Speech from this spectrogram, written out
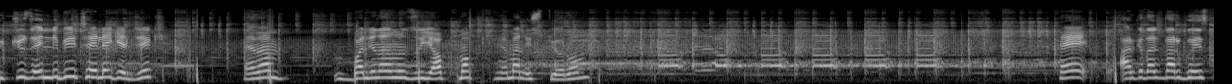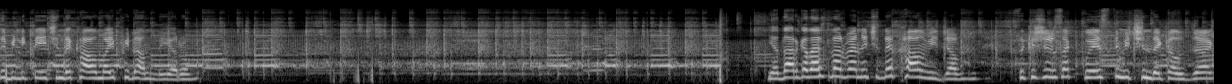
351 TL gelecek. Hemen balinamızı yapmak hemen istiyorum. Hey arkadaşlar Guest'le birlikte içinde kalmayı planlıyorum. Ya da arkadaşlar ben içinde kalmayacağım. Sıkışırsak Quest'im içinde kalacak.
